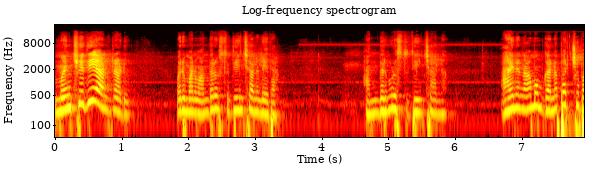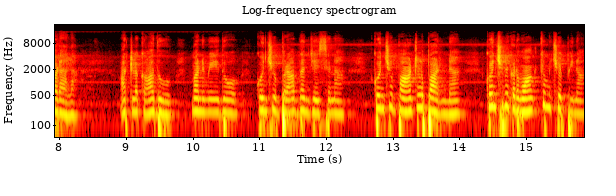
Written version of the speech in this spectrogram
మంచిది అంటున్నాడు. మరి మనం అందరం స్థుతించాలా లేదా? అందరం కూడా స్థుతించాలా ఆయన నామం గణపరచబడాలా. అట్లా కాదు మనం ఏదో కొంచెం ప్రార్థన చేసినా కొంచెం పాటలు పాడినా కొంచెం ఇక్కడ వాక్యం చెప్పినా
